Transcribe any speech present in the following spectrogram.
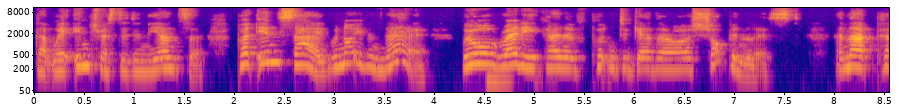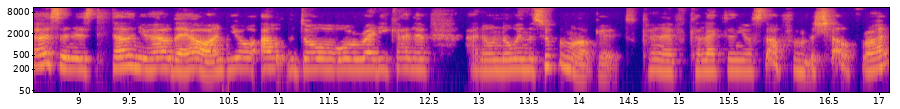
That we're interested in the answer. But inside, we're not even there. We're already kind of putting together our shopping list. And that person is telling you how they are, and you're out the door already kind of, I don't know, in the supermarket, kind of collecting your stuff from the shelf, right?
